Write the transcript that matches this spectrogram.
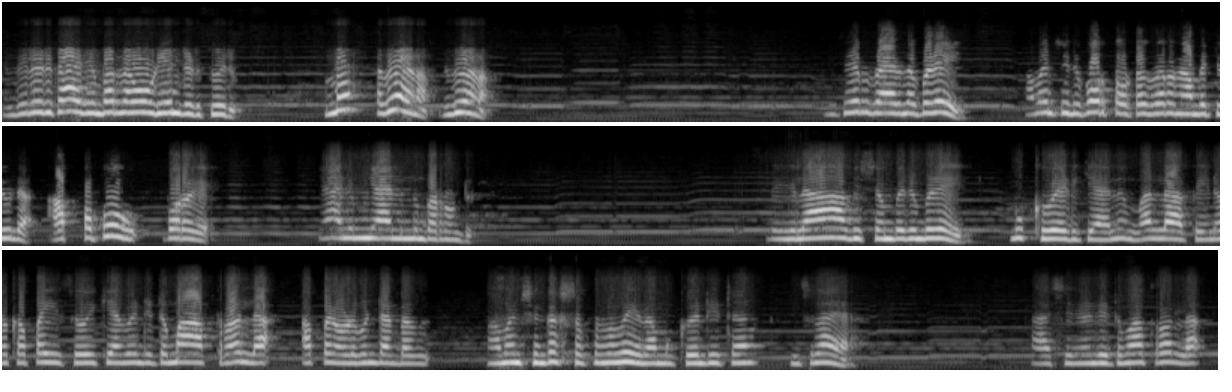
എന്തെങ്കിലും ഒരു കാര്യം പറഞ്ഞാൽ ഓടി എന്റെ അടുത്ത് വരും. അമ്മ അത് വേണം ഇത് വേണം. ചെറുതായിരുന്നപ്പോഴേ ആ മനുഷ്യന് പുറത്തോട്ടൊക്കെ ഇറങ്ങാൻ പറ്റൂല. അപ്പ പോകും പുറകെ. ഞാനും ഞാനെന്നും പറഞ്ഞുണ്ട് എന്തെങ്കിലും ആവശ്യം വരുമ്പോഴേ ബുക്ക് മേടിക്കാനും അല്ലാത്തതിനും ഒക്കെ പൈസ ചോദിക്കാൻ വേണ്ടിട്ട് മാത്രമല്ല അപ്പനോട് മിണ്ടേണ്ടത്. ആ മനുഷ്യൻ കഷ്ടപ്പെടുന്നതേ നമുക്ക് വേണ്ടിയിട്ടാണ്. മനസ്സിലായ? കാശിന് വേണ്ടിയിട്ട് മാത്രമല്ല.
